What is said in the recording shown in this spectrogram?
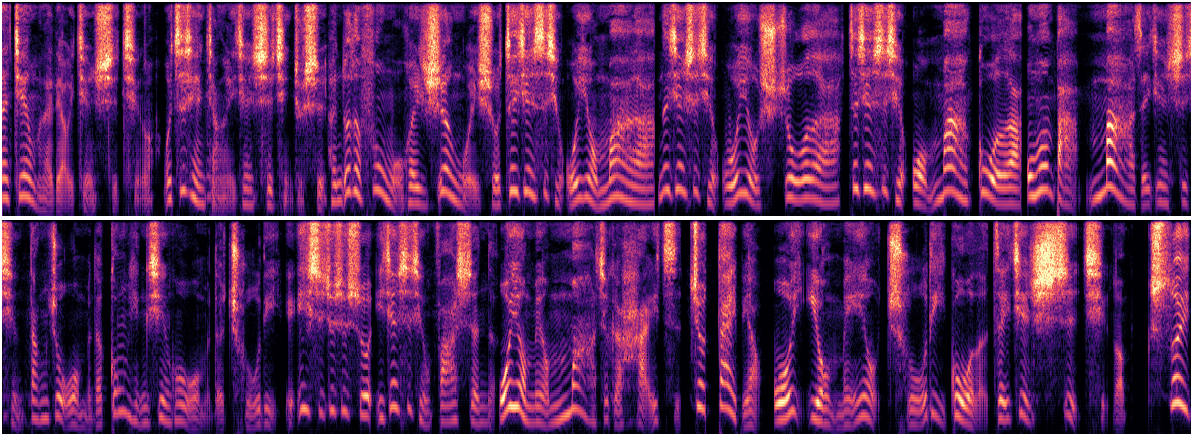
那今天我们来聊一件事情哦。我之前讲了一件事情，就是很多的父母会认为说，这件事情我有骂啦，那件事情我有说了啊，这件事情我骂过了啊。我们把骂这件事情当做我们的公平性或我们的处理，意思就是说，一件事情发生了，我有没有骂这个孩子，就代表我有没有处理过了这件事情哦。所以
